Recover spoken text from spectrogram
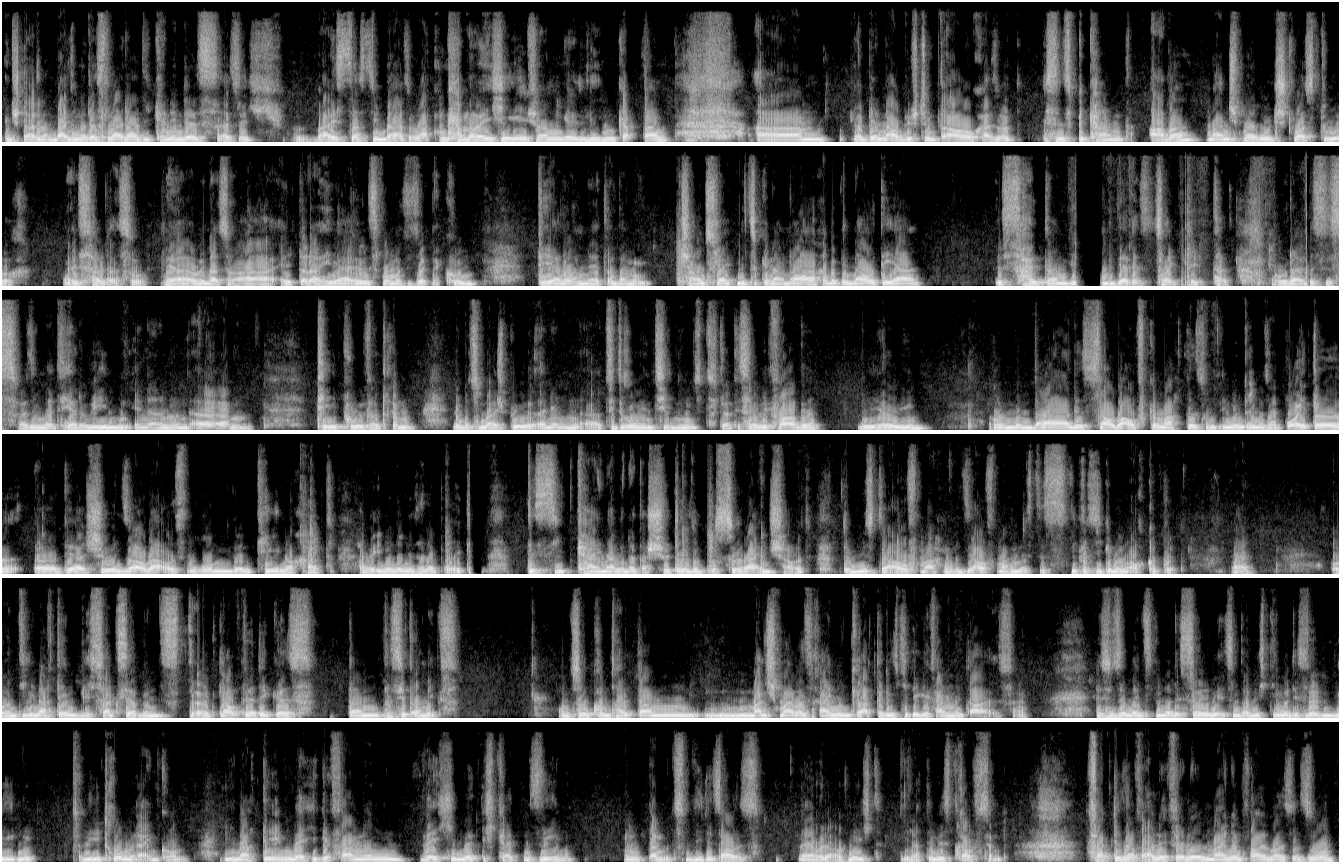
In Stadtland weiß man das leider, die kennen das. Also ich weiß, dass die da so Wattenkammer welche schon liegen gehabt haben. Ähm, Bernau bestimmt auch, also es ist bekannt. Aber manchmal rutscht was durch. Ist halt auch so. Ja, wenn da so ein älterer Herr ist, wo man sich sagt, na komm, der doch nicht. Und dann schauen es vielleicht nicht so genau nach, aber genau der ist halt dann der das Zeug gekriegt hat. Oder das ist, weiß ich nicht, Heroin in einem ähm, Teepulver drin. Wenn du zum Beispiel einen äh, Zitronentee nimmst, der hat dieselbe Farbe wie Heroin, und wenn da das sauber aufgemacht ist und innen drin ist ein Beutel, äh, der schön sauber außenrum den Tee noch hat, aber innen drin ist halt ein Beutel, das sieht keiner, wenn er da schüttelt und das so reinschaut. Da müsst ihr aufmachen. Wenn sie aufmachen, ist das, die Versicherung auch kaputt. Ja? Und je nachdem, ich sag's ja, wenn es äh, glaubwürdig ist, dann passiert auch nichts. Und so kommt halt dann manchmal was rein, wenn gerade der richtige Gefangene da ist. Es ist ja jetzt immer dasselbe, es sind auch nicht immer dieselben Wege, wie die Drogen reinkommen. Je nachdem, welche Gefangenen welche Möglichkeiten sehen. Und dann nutzen die das aus. Ja, oder auch nicht, je nachdem, wie es drauf sind. Fakt ist auf alle Fälle, in meinem Fall war es ja so,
